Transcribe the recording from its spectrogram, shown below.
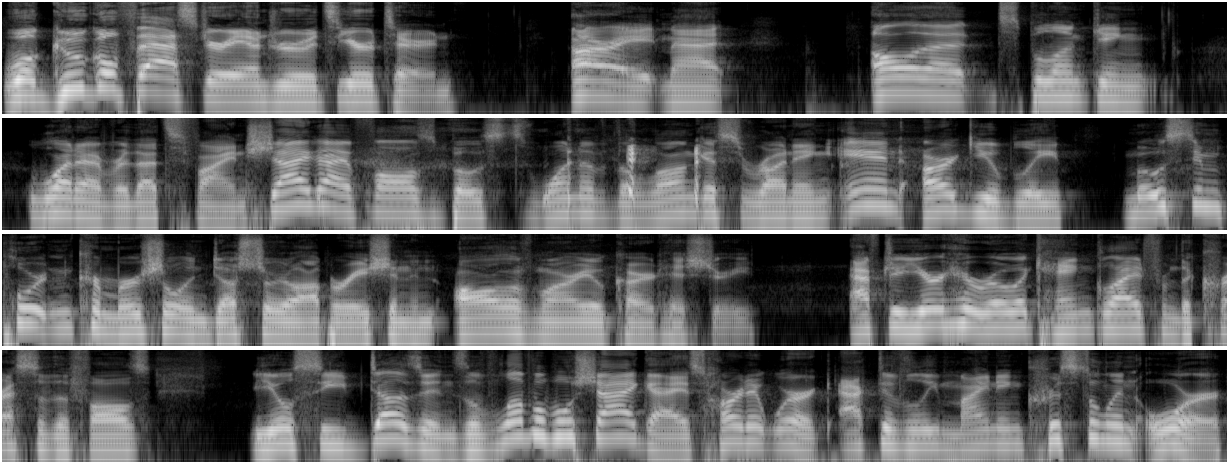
Well, Google faster, Andrew. It's your turn. All right, Matt. All of that spelunking, whatever, that's fine. Shy Guy Falls boasts one of the longest running and arguably most important commercial industrial operation in all of Mario Kart history. After your heroic hang glide from the crest of the falls, you'll see dozens of lovable Shy Guys hard at work actively mining crystalline ore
